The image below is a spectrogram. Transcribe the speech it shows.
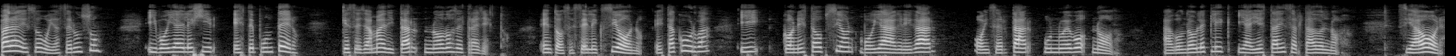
Para eso voy a hacer un zoom y voy a elegir este puntero que se llama editar nodos de trayecto. Entonces selecciono esta curva y con esta opción voy a agregar o insertar un nuevo nodo. Hago un doble clic y ahí está insertado el nodo. Si ahora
